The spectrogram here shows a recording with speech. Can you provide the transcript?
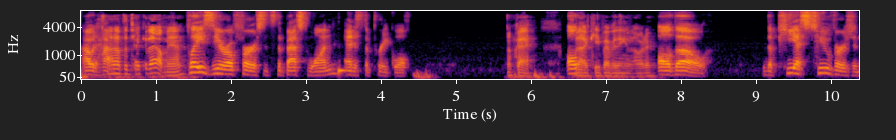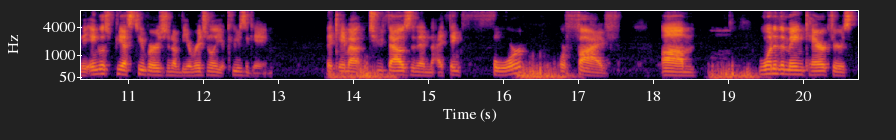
I would I'll have to check it out, man. play Zero first. It's the best one, and it's the prequel. Okay. Al- So I keep everything in order. although the PS2 version, the English PS2 version of the original Yakuza game, that came out in 2000 and I think four or five, um, one of the main characters,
